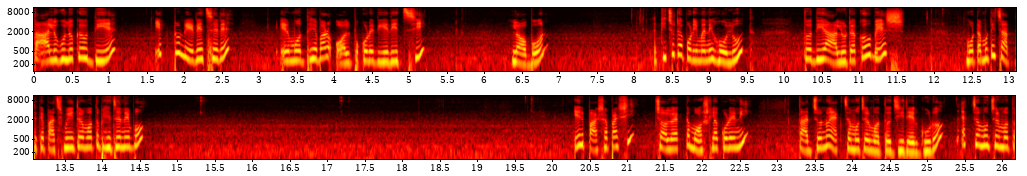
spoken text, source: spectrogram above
তা আলুগুলোকেও দিয়ে একটু নেড়ে ছেড়ে এর মধ্যে এবার অল্প করে দিয়ে দিচ্ছি লবণ, কিছুটা পরিমাণে হলুদ। তো দিয়ে আলুটাকেও বেশ মোটামুটি চার থেকে পাঁচ মিনিটের মতো ভেজে নেব। এর পাশাপাশি চলো একটা মশলা করে নিই। তার জন্য এক চামচের মতো জিরের গুঁড়ো, এক চামচের মতো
